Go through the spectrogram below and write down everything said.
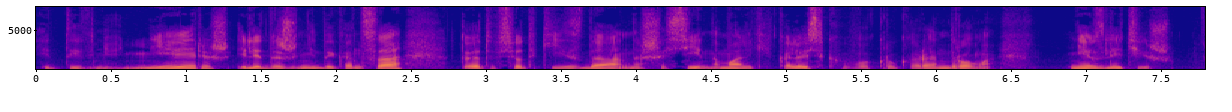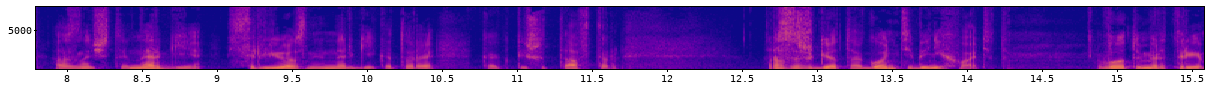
и ты в нее не веришь, или даже не до конца, то это все-таки езда на шасси, на маленьких колесиках вокруг аэродрома. Не взлетишь. А значит, энергии, серьезной энергии, которая, как пишет автор, разожгет огонь, тебе не хватит. Вот номер три.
